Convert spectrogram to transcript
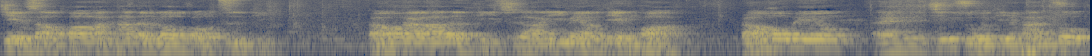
介绍，包含它的 logo 字体。然后还有他的地址啊、email、电话，然后后面用诶金属的碟盘作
